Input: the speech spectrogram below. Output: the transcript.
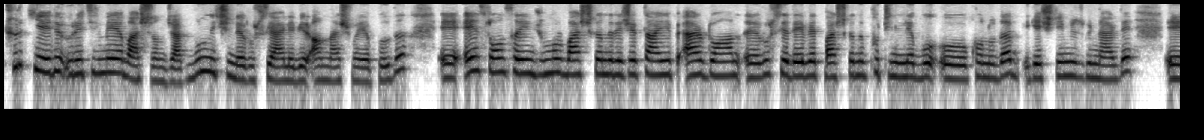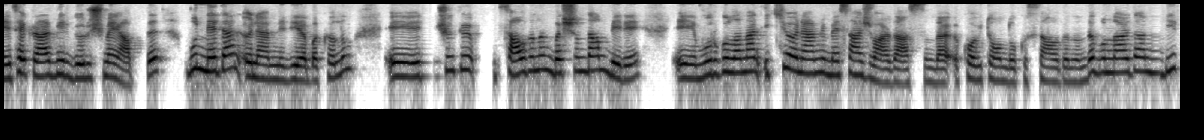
Türkiye'de üretilmeye başlanacak. Bunun için de Rusya ile bir anlaşma yapıldı. E, en son Sayın Cumhurbaşkanı Recep Tayyip Erdoğan, e, Rusya Devlet Başkanı Putin ile bu e, konuda geçtiğimiz günlerde e, tekrar bir görüşme yaptı. Bu neden önemli diye bakalım. E, çünkü salgının başından beri e, vurgulanan iki önemli mesaj vardı aslında COVID-19 salgınında. Bunlardan bir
